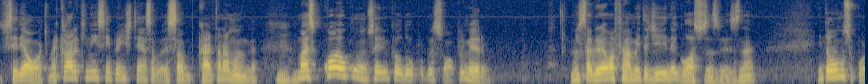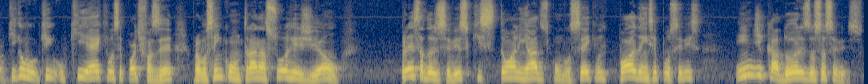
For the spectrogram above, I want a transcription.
seria ótimo. É claro que nem sempre a gente tem essa, essa carta na manga. Uhum. Mas qual é o conselho que eu dou para o pessoal? Primeiro, o Instagram é uma ferramenta de negócios às vezes, né? Então vamos supor, que, que, que, o que é que você pode fazer para você encontrar na sua região prestadores de serviço que estão alinhados com você, que podem ser possíveis indicadores do seu serviço.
